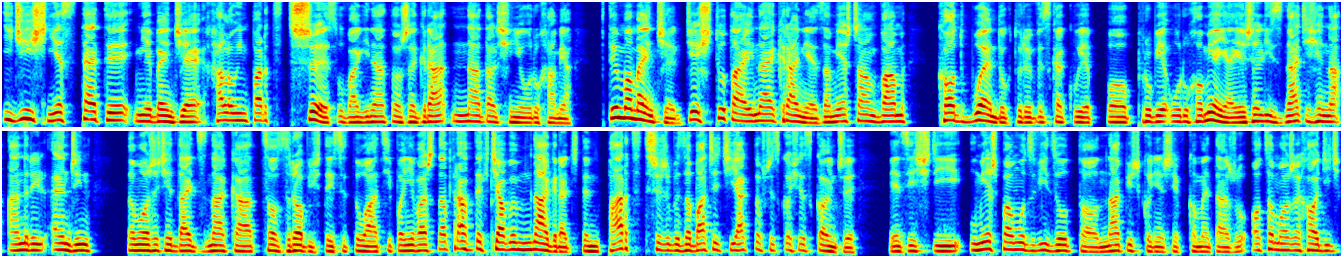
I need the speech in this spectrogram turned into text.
I dziś niestety nie będzie Halloween Part 3 z uwagi na to, że gra nadal się nie uruchamia. W tym momencie, gdzieś tutaj na ekranie zamieszczam wam kod błędu, który wyskakuje po próbie uruchomienia. Jeżeli znacie się na Unreal Engine, to możecie dać znaka, co zrobić w tej sytuacji, ponieważ naprawdę chciałbym nagrać ten part 3, żeby zobaczyć, jak to wszystko się skończy. Więc jeśli umiesz pomóc widzu, to napisz koniecznie w komentarzu, o co może chodzić.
